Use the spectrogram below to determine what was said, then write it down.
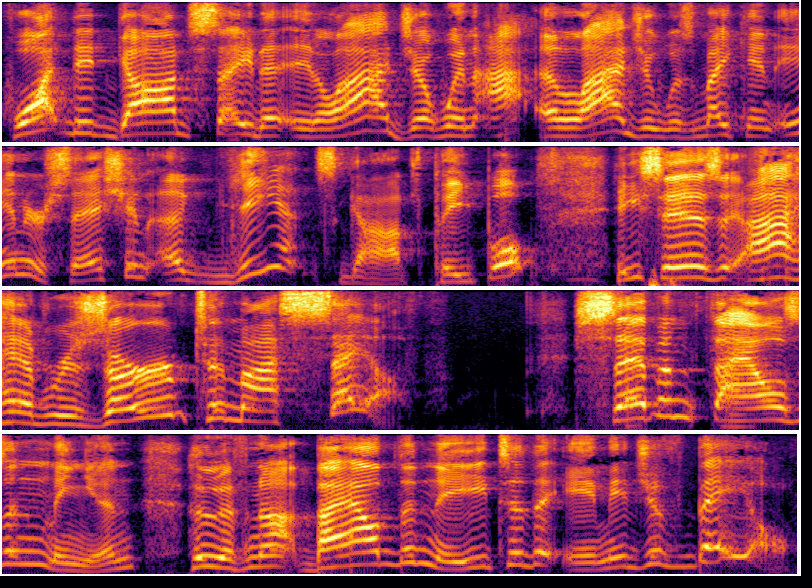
What did God say to Elijah when I, Elijah was making intercession against God's people? He says, I have reserved to myself 7,000 men who have not bowed the knee to the image of Baal.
